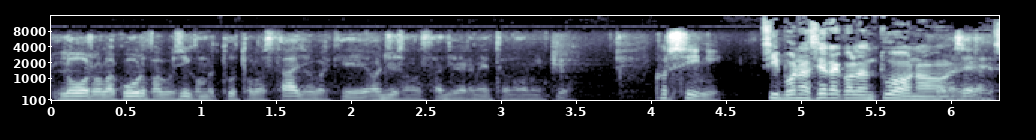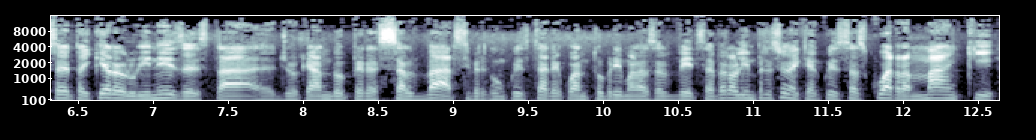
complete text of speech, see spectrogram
loro, la curva così come tutto lo stadio perché oggi sono stati veramente un uomo in più. Corsini. Sì, buonasera Colantuono. Buonasera. Senta, è chiaro che l'Udinese sta eh, giocando per salvarsi, per conquistare quanto prima la salvezza, però l'impressione è che a questa squadra manchi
